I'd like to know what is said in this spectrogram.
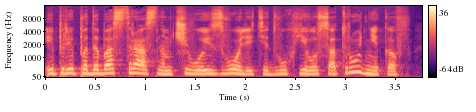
и при подобострастном «чего изволите» двух его сотрудников –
